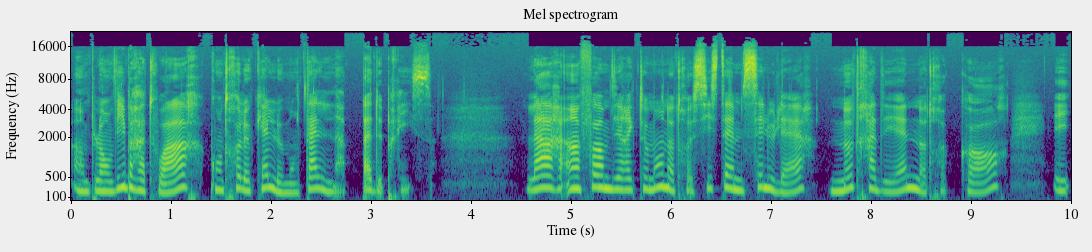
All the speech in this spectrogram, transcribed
un plan vibratoire contre lequel le mental n'a pas de prise. L'art informe directement notre système cellulaire, notre ADN, notre corps, et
